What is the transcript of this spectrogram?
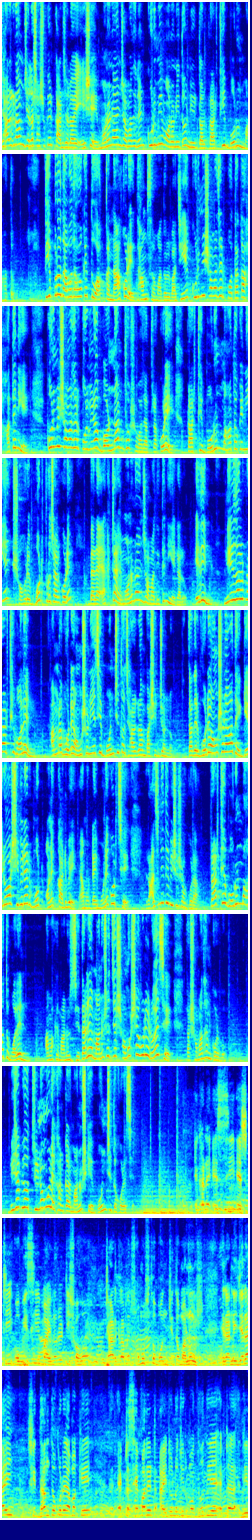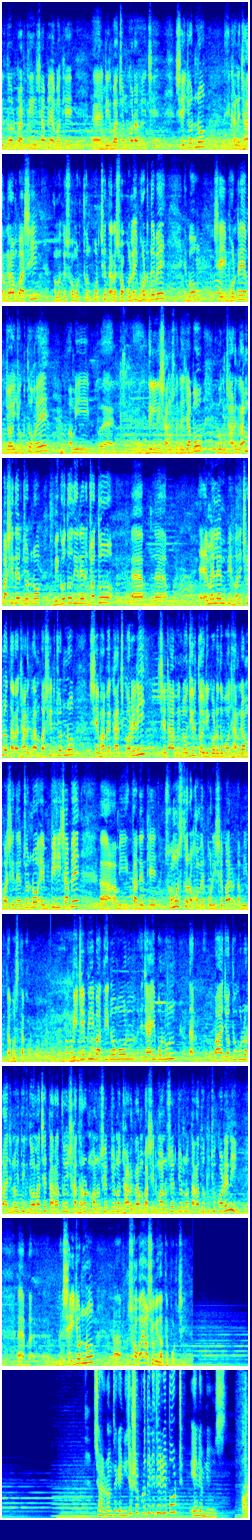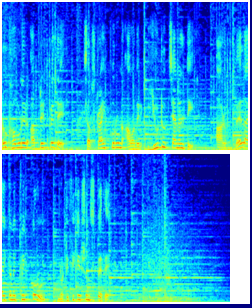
ঝাড়গ্রাম জেলা শাসকের কার্যালয়ে এসে মনোনয়ন জমা দিলেন কুর্মী মনোনীত নির্দল প্রার্থী বরুণ মাহাতো। তীব্র দাবদাহকে তোয়াক্কা না করে ধামসা মাদল বাজিয়ে কুর্মী সমাজের পতাকা হাতে নিয়ে কুর্মী সমাজের কর্মীরা বর্ণাঢ্য শোভাযাত্রা করে প্রার্থী বরুণ মাহাতোকে নিয়ে শহরে ভোট প্রচার করে বেলা একটায় মনোনয়ন জমা দিতে নিয়ে গেল। এদিন নির্দল প্রার্থী বলেন আমরা ভোটে অংশ নিয়েছি বঞ্চিত ঝাড়গ্রামবাসীর জন্য। তাদের ভোটে অংশ নেওয়াতে গেরুয়া শিবিরের ভোট অনেক কাটবে, এমনটাই মনে করছে রাজনীতি বিশেষজ্ঞরা। প্রার্থী বরুণ মাহাতো বলেন, আমাকে মানুষ জেতালে মানুষের যে সমস্যাগুলি রয়েছে, তা সমাধান করব। বিজেপি ও তৃণমূল এখানকার মানুষকে বঞ্চিত করেছে। এখানে এসসি, এসটি, ওবিসি, মাইনরিটি সহ ঝাড়গ্রামের সমস্ত বঞ্চিত মানুষ, এরা নিজেরাই সিদ্ধান্ত করে আমাকে একটা সেপারেট আইডিওলজির মধ্য দিয়ে একটা নির্দল প্রার্থী হিসাবে আমাকে নির্বাচন করা হয়েছে। সেই জন্য এখানে ঝাড়গ্রামবাসী আমাকে সমর্থন করছে, তারা সকলেই ভোট দেবে এবং সেই ভোটে জয়যুক্ত হয়ে আমি দিল্লি সাংসদে যাব এবং ঝাড়গ্রামবাসীদের জন্য বিগত দিনের যত এমএলএমপি হয়েছিল তারা ঝাড়গ্রামবাসীর জন্য, সেভাবে কাজ করেনি, সেটা আমি নজির তৈরি করে দেবো ঝাড়গ্রামবাসীদের জন্য। এমপি হিসাবে আমি তাদেরকে সমস্ত রকমের পরিষেবার আমি ব্যবস্থা করব। বিজেপি বা তৃণমূল যাই বলুন বা যতগুলো রাজনৈতিক দল আছে, তারা তো এই সাধারণ মানুষের জন্য, ঝাড়গ্রামবাসীর মানুষের জন্য তারা তো কিছু করেনি। সেই জন্য সবাই অসুবিধাতে পড়ছে। ঝাড়গ্রাম থেকে নিজস্ব প্রতিনিধির রিপোর্ট এন এম নিউজ। আরও খবরের আপডেট পেতে সাবস্ক্রাইব করুন আমাদের ইউটিউব চ্যানেলটি আর বেল আইকনে ক্লিক করুন নোটিফিকেশনস পেতে।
